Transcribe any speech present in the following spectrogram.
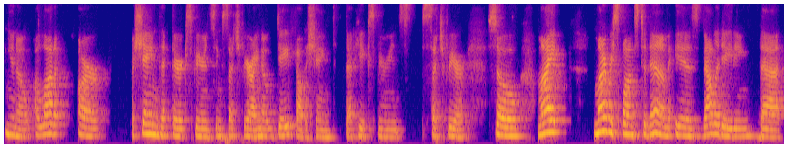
you know, a lot of are ashamed that they're experiencing such fear. I know Dave felt ashamed that he experienced such fear. So my my response to them is validating that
